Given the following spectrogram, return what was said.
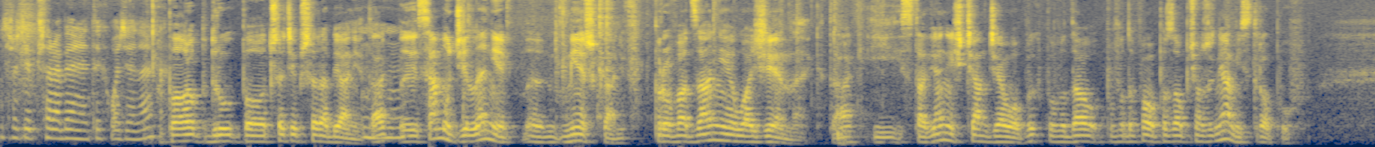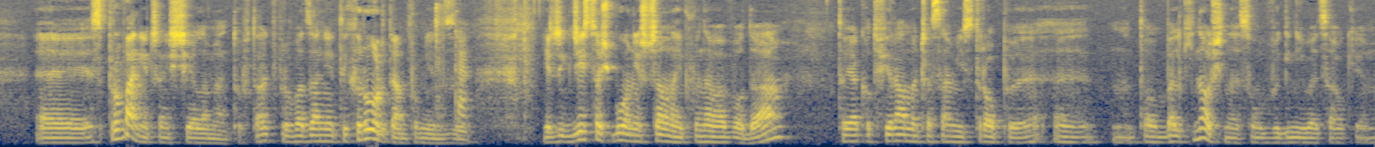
Po trzecie przerabianie tych łazienek. Po, po trzecie przerabianie, tak? Mhm. Samo dzielenie e, mieszkań, wprowadzanie łazienek tak? i stawianie ścian działowych powodowało, powodowało poza obciążeniami stropów e, spruwanie części elementów, tak? wprowadzanie tych rur tam pomiędzy. Tak. Jeżeli gdzieś coś było nieszczelne i płynęła woda, to jak otwieramy czasami stropy, y, to belki nośne są wygniłe całkiem.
